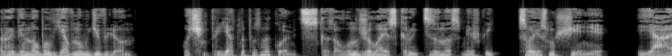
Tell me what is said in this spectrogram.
Равино был явно удивлен. — Очень приятно познакомиться, — сказал он, желая скрыть за насмешкой свое смущение. — Я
